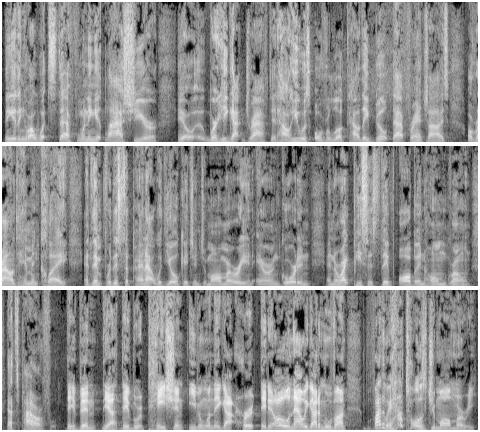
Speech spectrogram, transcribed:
Then you think about what Steph winning it last year, you know, where he got drafted, how he was overlooked, how they built that franchise around him and Clay. And then for this to pan out with Jokic and Jamal Murray and Aaron Gordon and the right pieces, they've all been homegrown. That's powerful. They've been, yeah, they were patient even when they got hurt. They did, oh, now we got to move on. By the way, how tall is Jamal Murray?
